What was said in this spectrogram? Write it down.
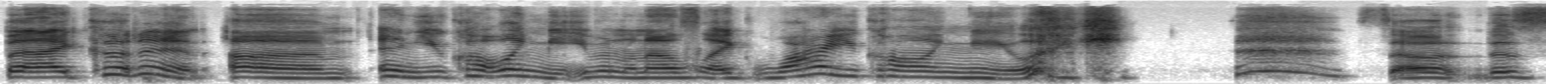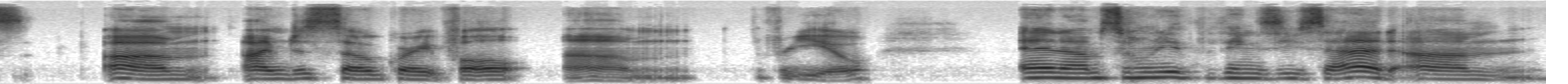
but I couldn't. Um, and you calling me even when I was like, why are you calling me? Like, so this um I'm just so grateful um for you. And um so many of the things you said, um,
